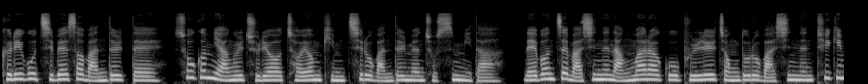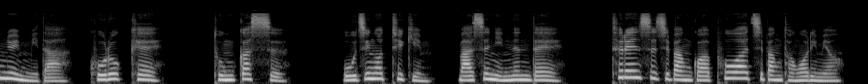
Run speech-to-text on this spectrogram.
그리고 집에서 만들 때 소금 양을 줄여 저염 김치로 만들면 좋습니다. 네 번째 맛있는 악마라고 불릴 정도로 맛있는 튀김류입니다. 고로케, 돈가스, 오징어 튀김. 맛은 있는데 트랜스 지방과 포화 지방 덩어리며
